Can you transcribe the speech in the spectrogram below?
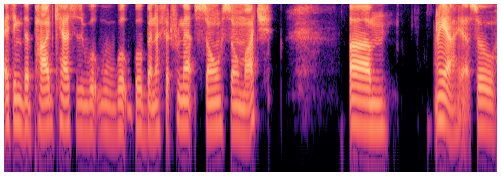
I think the podcast is will will, will benefit from that so so much. Um, yeah, yeah. So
